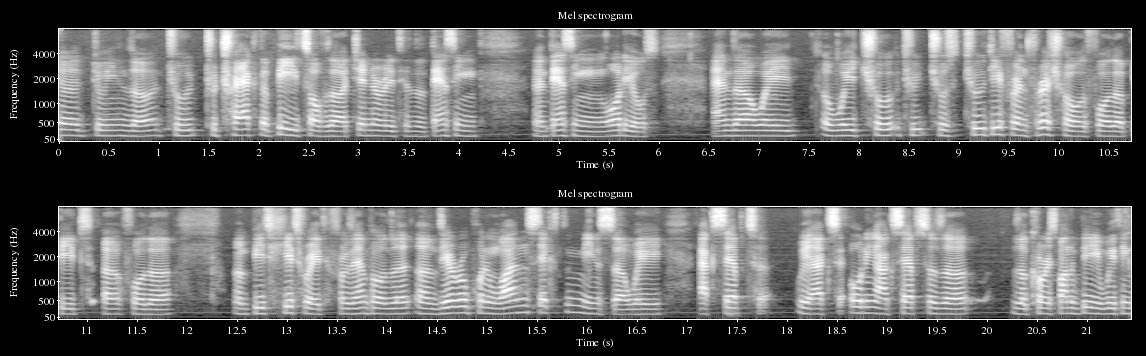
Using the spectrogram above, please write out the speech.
uh, doing the to to track the beats of the generated dancing and dancing audios, and uh, we we cho to choose two different thresholds for the beat uh, for the um, bit hit rate. For example, the uh, 0.1 second means we accept we accept, only accept the the corresponding beat within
